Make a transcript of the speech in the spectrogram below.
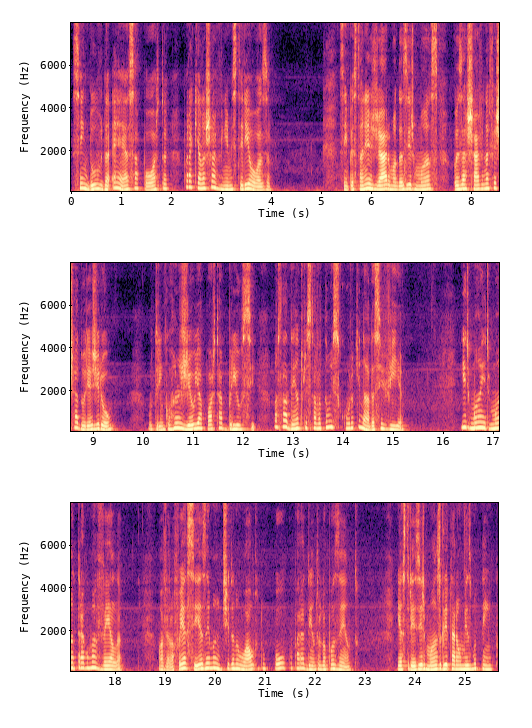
Sem dúvida é essa a porta para aquela chavinha misteriosa. Sem pestanejar, uma das irmãs pôs a chave na fechadura e a girou. O trinco rangeu e a porta abriu-se, mas lá dentro estava tão escuro que nada se via. Irmã, irmã, traga uma vela. Uma vela foi acesa e mantida no alto um pouco para dentro do aposento. E as três irmãs gritaram ao mesmo tempo,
